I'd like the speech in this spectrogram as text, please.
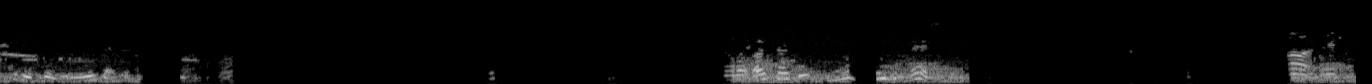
He's the. Oh,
